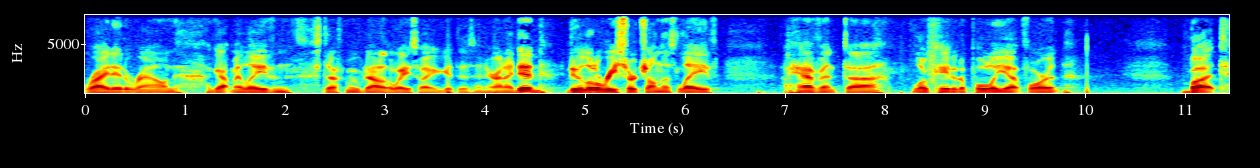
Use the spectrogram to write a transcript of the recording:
ride it around. I got my lathe and stuff moved out of the way so I could get this in here. And I did do a little research on this lathe. I haven't uh, located a pulley yet for it, but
